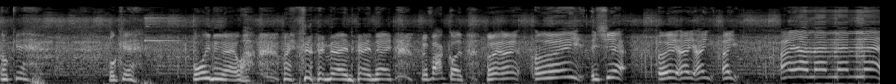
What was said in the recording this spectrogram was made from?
โอเคโอเคโอ้ยเหนื่อยว่ะเหนื่อยเหนื่อยเหนื่อยเหนื่อยไปพักก่อนเฮ้ยเอ้ยเอ้ยไอ้เชี่ยเอ้ยเอ้ยเอ้ยเอ้ยเอ้ยนั่นนั่นนั่น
